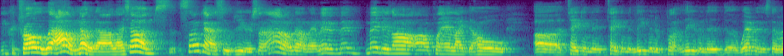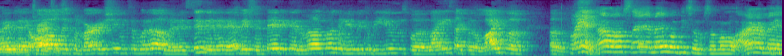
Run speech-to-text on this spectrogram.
you control it. Well, I don't know, dog. Like some some kind of superhero. So I don't know, man. Maybe maybe maybe it's all all playing like the whole uh taking the taking the leaving the pl- leaving the, the weapons and stuff over Maybe there they all and converted shit into whatever, and it's sitting there. That bitch synthetic as a motherfucker, and it could be used for, like he said, for the life of, of the planet. That's what I'm saying, man. It want to be some some old Iron You Man. can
